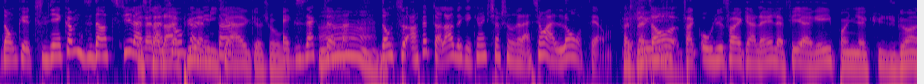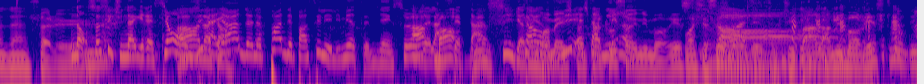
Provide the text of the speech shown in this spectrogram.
Donc, euh, tu viens comme d'identifier la Parce relation l'air plus comme étant... amical que chose. Exactement. Ah. Donc, tu- en fait, tu as l'air de quelqu'un qui cherche une relation à long terme. Fait que, mettons, fait qu'au lieu de faire un câlin, la fille arrive, pogne le cul du gars en disant Salut. Non, ça, c'est une agression. On Ah, dit d'ailleurs de ne pas dépasser les limites, bien sûr, Ah, de bon, l'acceptable. merci, Quand on Ouais, mais dit c'est parce que Marco, établir c'est un- humoriste. Ouais, c'est ça. Ah. Faut que tu parles en humoriste, là. Il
